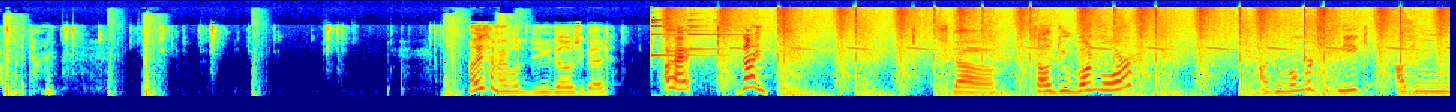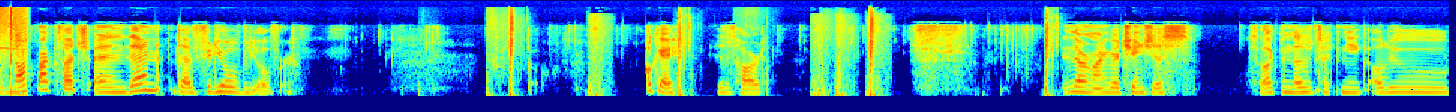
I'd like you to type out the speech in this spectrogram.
of my time. At least I'm able to do those good. Okay, done. Let's go. So I'll do one more. I'll do one more technique. I'll do knockback clutch, and then that video will be over. Go. Okay, this is hard. Never mind, I'm gonna change this. Select another technique. I'll do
